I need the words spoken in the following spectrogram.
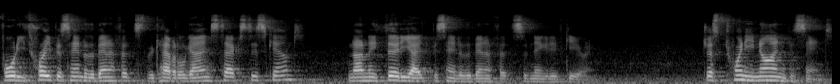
43% of the benefits of the capital gains tax discount and only 38% of the benefits of negative gearing. Just 29%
